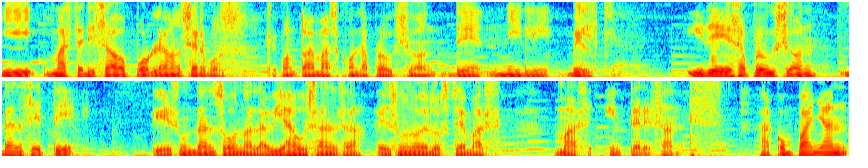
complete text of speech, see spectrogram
y masterizado por Leon Servos, que contó además con la producción de Neely Belkin. Y de esa producción, Dancete, que es un danzón a la vieja usanza, es uno de los temas más interesantes. Acompañan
